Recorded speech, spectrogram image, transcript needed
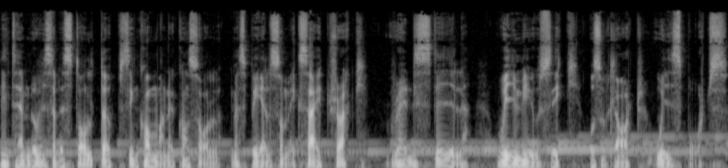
Nintendo visade stolt upp sin kommande konsol med spel som Excitruck, Red Steel, Wii Music och såklart Wii Sports.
